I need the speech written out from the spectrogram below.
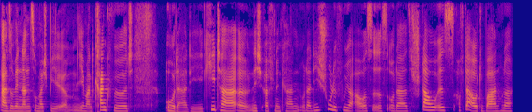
Also wenn dann zum Beispiel ähm, jemand krank wird oder die Kita äh, nicht öffnen kann oder die Schule früher aus ist oder Stau ist auf der Autobahn oder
